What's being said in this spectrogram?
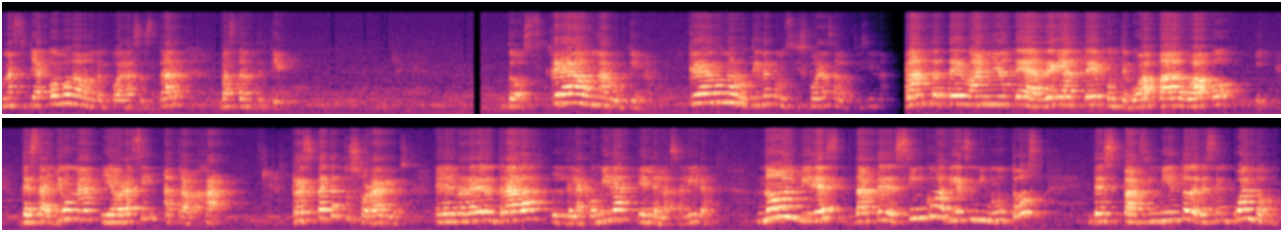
una silla cómoda donde puedas estar bastante tiempo. 2. Crea una rutina. Crea una rutina como si fueras a la. Levántate, bañate, arréglate, ponte guapa, guapo, desayuna y ahora sí, a trabajar. Respeta tus horarios, el horario de entrada, el de la comida y el de la salida. No olvides darte de 5 a 10 minutos de esparcimiento de vez en cuando.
